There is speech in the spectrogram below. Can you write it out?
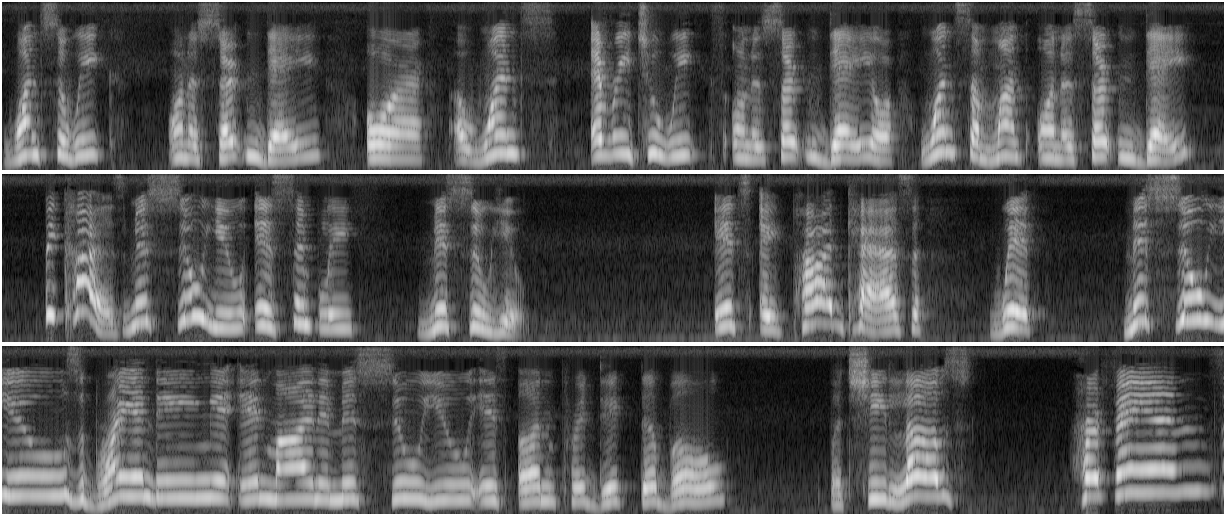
once a week on a certain day, or uh, once every two weeks on a certain day, or once a month on a certain day, because Miss Suyu is simply Miss Suyu. It's a podcast with Miss Sue Suyu's branding in mind, and Miss Sue Suyu is unpredictable, but she loves her fans,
